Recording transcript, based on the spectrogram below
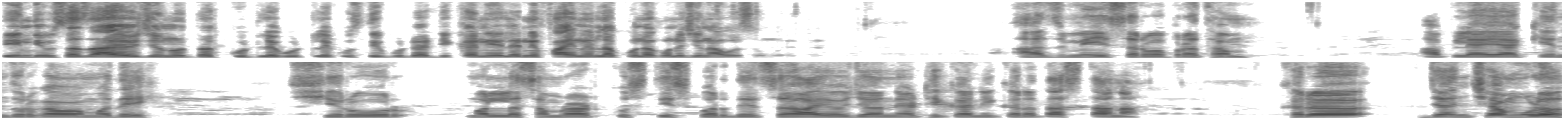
तीन दिवसाचं आयोजन होतं. कुठले कुठले कुस्तीपुट्या ठिकाणी आले आणि फायनलला कोणाकोणाची नावं समोर येतात? आज मी सर्वप्रथम आपल्या या केंदूर गावामध्ये शिरूर मल्ल सम्राट कुस्ती स्पर्धेचं आयोजन या ठिकाणी करत असताना खरं ज्यांच्यामुळं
